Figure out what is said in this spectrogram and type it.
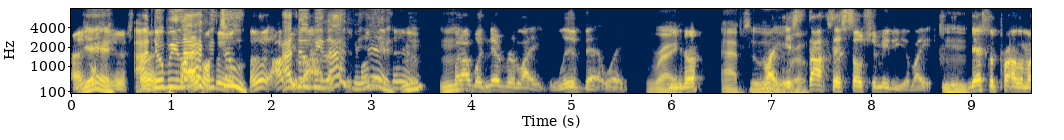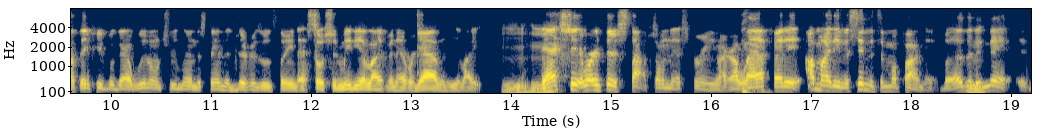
I ain't Yeah, sit here and I do be I ain't gonna laughing sit here and too. I do be laughing, yeah. as hell. Mhm, mhm. But I would never like live that way. Right. You know, Absolutely, like it bro. stops at social media. Like Mhm. that's the problem I think people got. We don't truly understand the difference between that social media life and that reality. Like Mhm. that shit right there stops on that screen. Like I laugh at it. I might even send it to my partner. But other than that, It's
